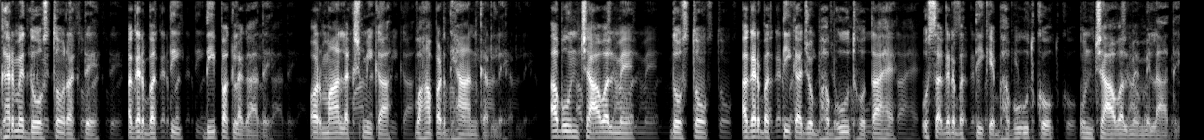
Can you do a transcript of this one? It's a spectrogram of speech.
घर में दोस्तों रख दे अगरबत्ती दीपक लगा दे और माँ लक्ष्मी का वहाँ पर ध्यान कर ले। अब उन चावल में दोस्तों अगरबत्ती का जो भभूत होता है उस अगरबत्ती के भभूत को उन चावल में मिला दे।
